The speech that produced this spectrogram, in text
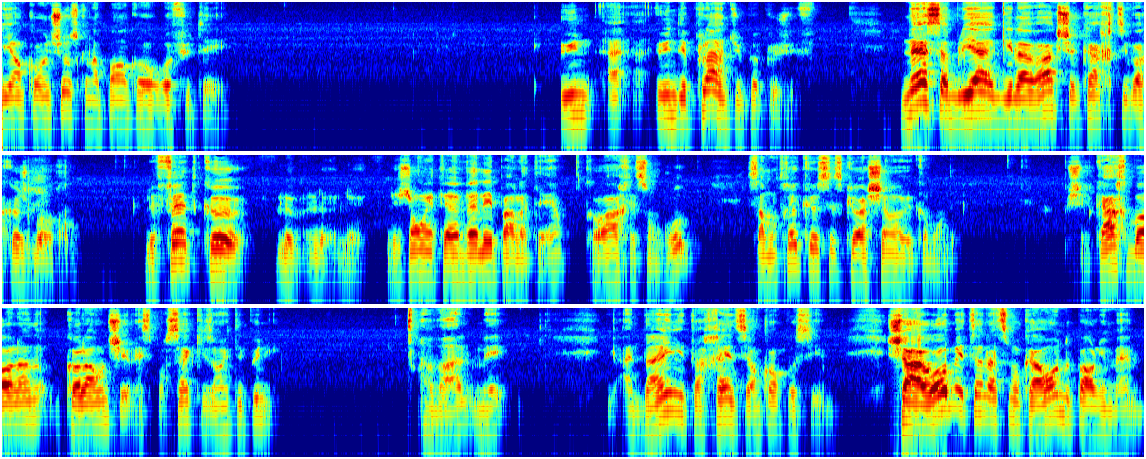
il y a encore une chose qu'on n'a pas encore refutée une, une des plaintes du peuple juif. Le fait que le, le, les gens étaient avalés par la terre, Korach et son groupe, ça montrait que c'est ce que Hachem avait commandé. C'est pour ça qu'ils ont été punis. Aval, mais c'est encore possible. Sharom est un de par lui-même.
